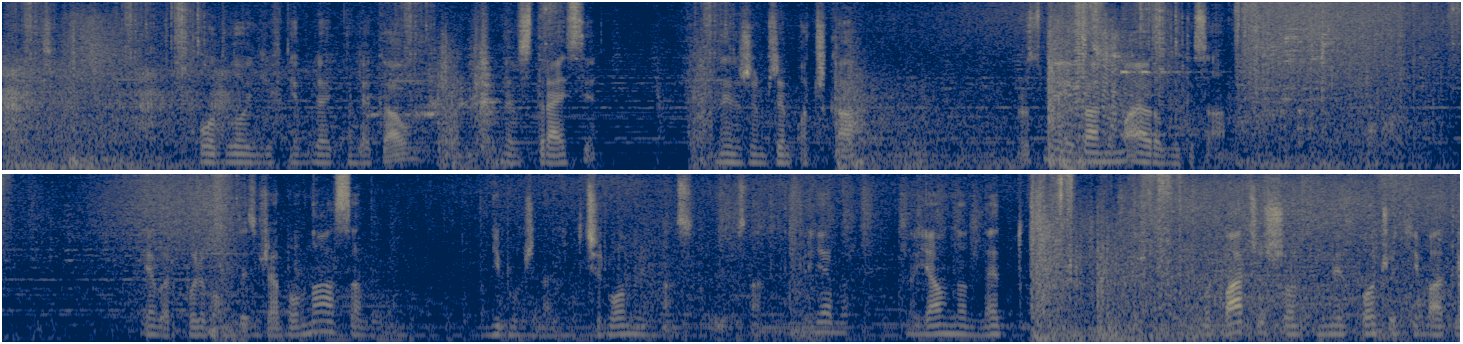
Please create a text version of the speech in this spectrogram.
блядь. Подло їхнє, блядь, налякав. Не в стресі. Не жим-жим очка. Розумію, я не маю робити сам. Євер по-любому десь вже або в нас, або ніби вже навіть червоною в нас. Знати не Євер. Ну явно не тут. От бачу, що не хочуть їбати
